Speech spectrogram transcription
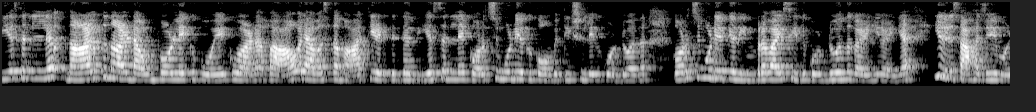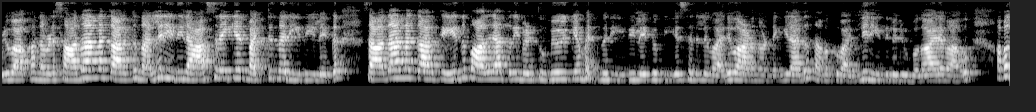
ബി എസ് എൻ എല്ലിൽ നാൾക്ക് നാൾ ഡൗൺഫോളിലേക്ക് പോയേക്കുവാണ്. അപ്പൊ ആ ഒരു അവസ്ഥ മാറ്റിയെടുത്തിട്ട് ബി എസ് എൻ എല്ലിനെ കുറച്ചും കൂടിയൊക്കെ കോമ്പറ്റീഷനിലേക്ക് കൊണ്ടുവന്ന് കുറച്ചും കൂടിയൊക്കെ ഒന്ന് ഇംപ്രവൈസ് ചെയ്ത് കൊണ്ടുവന്ന് കഴിഞ്ഞു കഴിഞ്ഞാൽ ഈ ഒരു സാഹചര്യം ഒഴിവാക്കാൻ നമ്മുടെ സാധാരണക്കാർക്ക് നല്ല രീതിയിൽ ആശ്രയിക്കാൻ പറ്റുന്ന രീതിയിലേക്ക് സാധാരണക്കാർക്ക് ഏത് പാദയാത്രയും എടുത്ത് ഉപയോഗിക്കാൻ പറ്റുന്ന രീതിയിലേക്ക് ബി എസ് എൻ എൽ വരുവാണെന്നുണ്ടെങ്കിൽ അത് നമുക്ക് വലിയ രീതിയിൽ ഒരു ഉപകാരമാകും. അപ്പൊ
